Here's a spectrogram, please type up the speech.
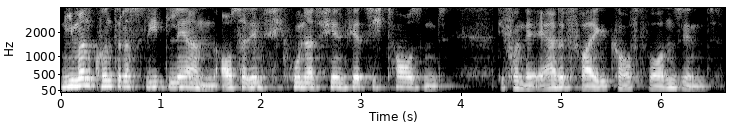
Niemand konnte das Lied lernen, außer den 144.000, die von der Erde freigekauft worden sind.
